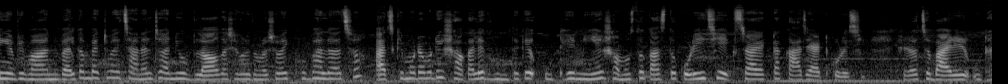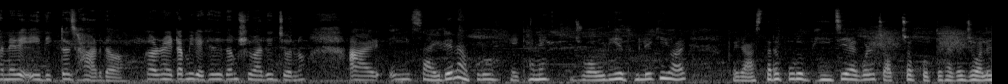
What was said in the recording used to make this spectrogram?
Morning everyone welcome back to my channel to আর নিউ ব্লগ আশা করি তোমরা সবাই খুব ভালো আছো। আজকে মোটামুটি সকালে ঘুম থেকে উঠে নিয়ে সমস্ত কাজ তো করেইছি এক্সট্রা আর একটা কাজ অ্যাড করেছি। সেটা হচ্ছে বাইরের উঠানের এই দিকটা ঝাড় দেওয়া। কারণ এটা আমি রেখে দিতাম সীমাদির জন্য। আর এই সাইডে না পুরো এখানে জল দিয়ে ধুলে কি হয়, ওই রাস্তাটা পুরো ভিজে একবারে চপচপ করতে থাকে, জলে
